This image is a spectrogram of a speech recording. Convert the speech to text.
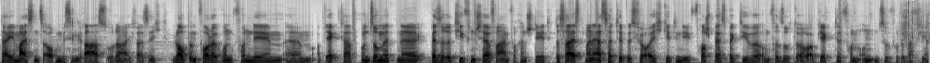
da ihr meistens auch ein bisschen Gras oder ich weiß nicht, Laub im Vordergrund von dem ähm, Objekt habt und somit eine bessere Tiefenschärfe einfach entsteht. Das heißt, mein erster Tipp ist für euch, geht in die Froschperspektive und versucht eure Objekte von unten zu fotografieren.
